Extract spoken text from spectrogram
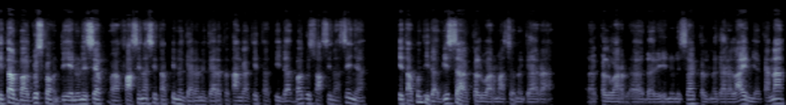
kita bagus kok di Indonesia eh, vaksinasi, tapi negara-negara tetangga kita tidak bagus vaksinasinya, kita pun tidak bisa keluar masuk negara eh, keluar dari Indonesia ke negara lain ya karena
